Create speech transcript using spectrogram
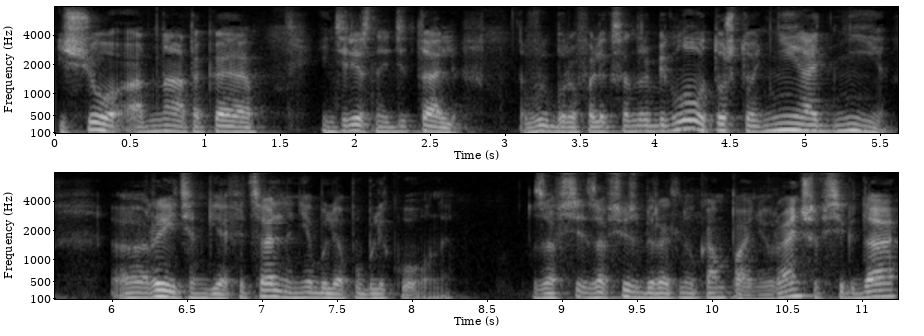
еще одна такая интересная деталь выборов Александра Беглова, то, что ни одни э, рейтинги официально не были опубликованы. за, все, за всю избирательную кампанию. Раньше всегда,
